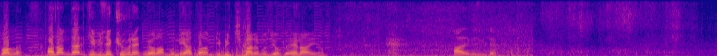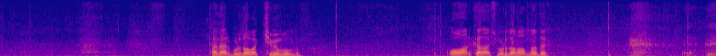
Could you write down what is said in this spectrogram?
Vallahi. Adam der ki bize küfür etmiyor lan bu niye atalım ki bir çıkarımız yok enayi. Hadi biz gidelim. Taner burada bak kimi buldum. O arkadaş buradan anladı.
